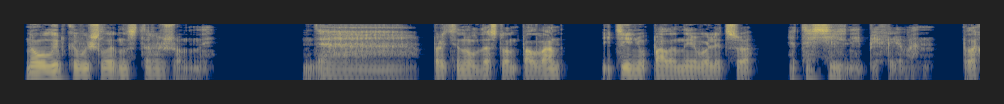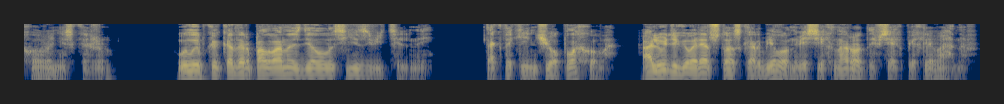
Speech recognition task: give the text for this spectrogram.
но улыбка вышла настороженной. — Да, — протянул Достон Полван, и тень упала на его лицо. — Это сильный пехлеван. Плохого не скажу. Улыбка Кадыр Полвана сделалась язвительной. Так-таки ничего плохого. А люди говорят, что оскорбил он весь их народ и всех пехлеванов.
